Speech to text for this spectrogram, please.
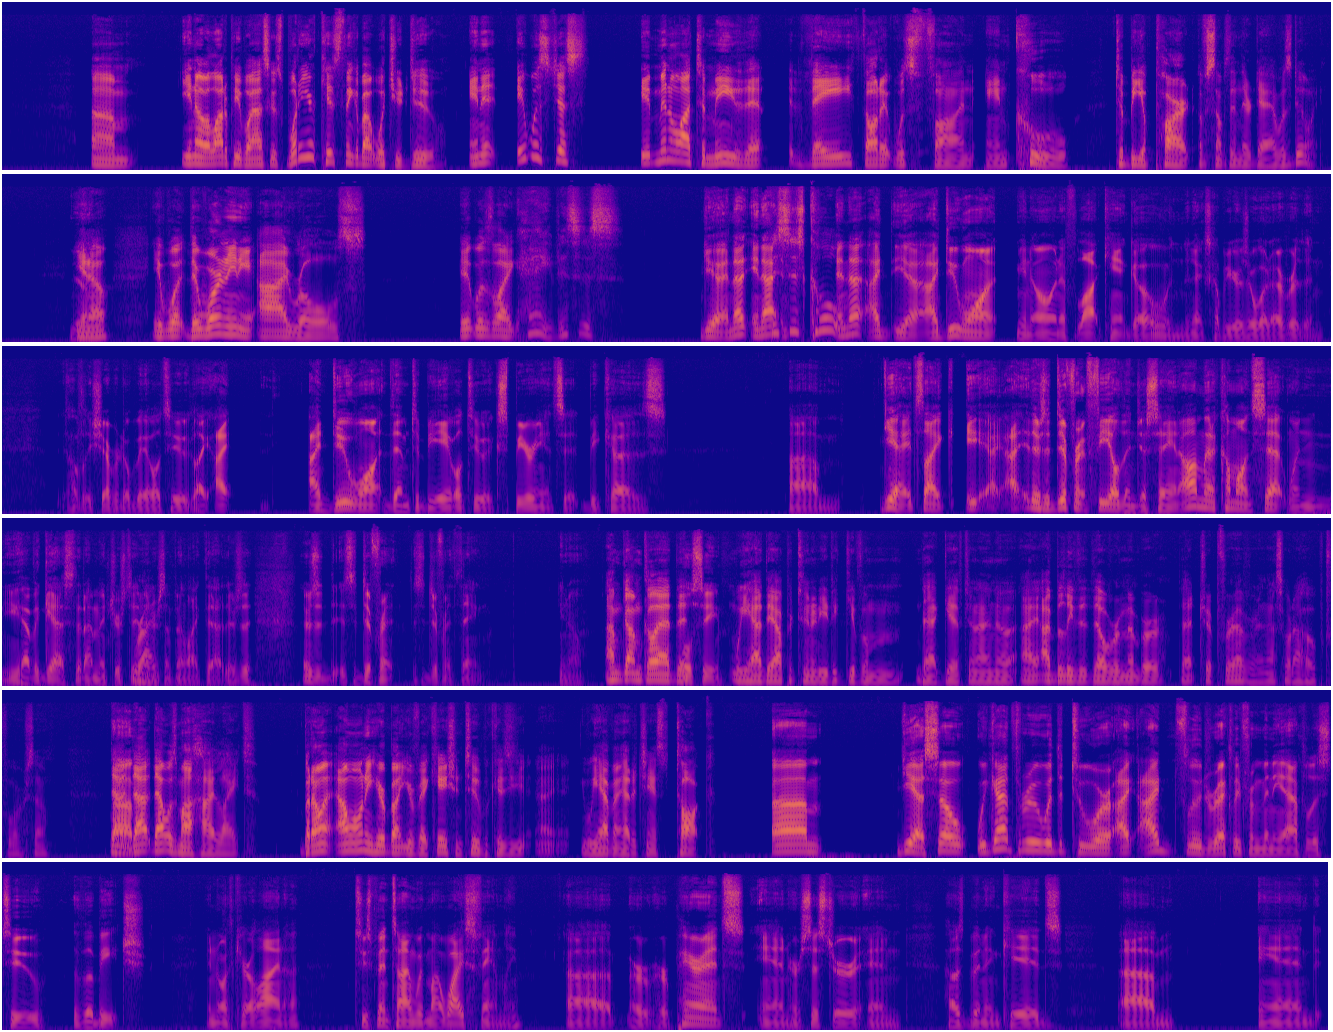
um, you know, a lot of people ask us, "What do your kids think about what you do?" And it it was just it meant a lot to me that they thought it was fun and cool to be a part of something their dad was doing. You know, it was there weren't any eye rolls. It was like, hey, this is yeah and that and I, this is cool. And that I yeah, I do want, you know, and if Locke can't go in the next couple years or whatever, then hopefully Shepherd will be able to. Like I I do want them to be able to experience it because um yeah, it's like it, I, I, there's a different feel than just saying, "Oh, I'm going to come on set when you have a guest that I'm interested in" or something like that. There's a there's a it's a different it's a different thing, you know. I'm I'm glad that we'll see. we had the opportunity to give them that gift, and I know I, I believe that they'll remember that trip forever, and that's what I hoped for. So that Um, that that was my highlight. But I, I want to hear about your vacation too, because you, uh, we haven't had a chance to talk. Um, yeah. So we got through with the tour. I I flew directly from Minneapolis to the beach in North Carolina to spend time with my wife's family, uh, her her parents and her sister and husband and kids, um, and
